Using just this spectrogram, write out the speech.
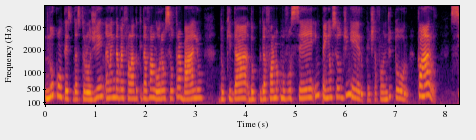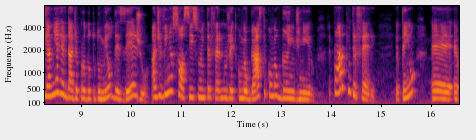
No contexto da astrologia, ela ainda vai falar do que dá valor ao seu trabalho, do que dá, do, da forma como você empenha o seu dinheiro, porque a gente está falando de touro. Claro, se a minha realidade é produto do meu desejo, adivinha só se isso não interfere no jeito como eu gasto e como eu ganho dinheiro. É claro que interfere. Eu tenho. É, é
